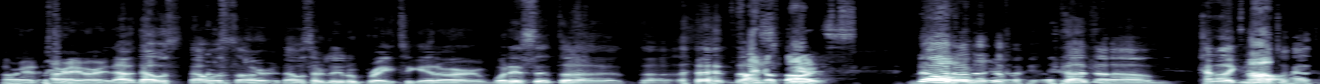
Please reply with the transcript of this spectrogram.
all right, all right, all right. That that was that was our that was our little break to get our what is it the the, the final spirit? thoughts. No, oh, no, no, yeah. the, that um kind of like Naruto has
